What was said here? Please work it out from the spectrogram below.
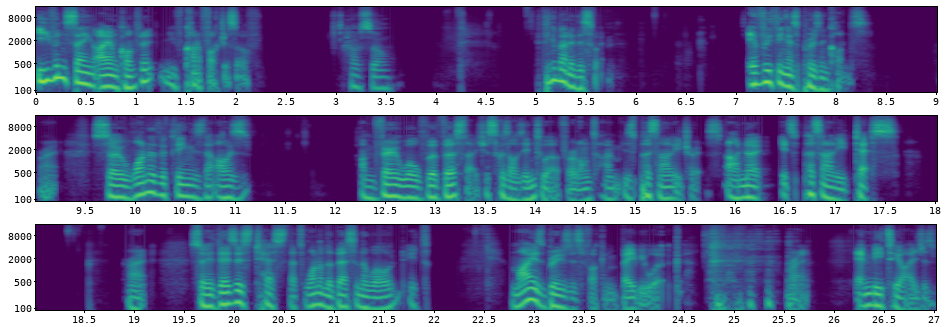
Even saying I am confident, you've kind of fucked yourself. How so? think about it this way everything has pros and cons right so one of the things that i was i'm very well versed at just because i was into it for a long time is personality traits uh no it's personality tests right so there's this test that's one of the best in the world it's myers-briggs is fucking baby work right mbti is just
